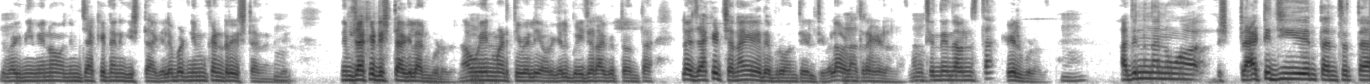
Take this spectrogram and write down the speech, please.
ಇವಾಗ ನೀವೇನೋ ನಿಮ್ಮ ಜಾಕೆಟ್ ನನಗೆ ಇಷ್ಟ ಆಗಿಲ್ಲ ಬಟ್ ನಿಮ್ಮ ಕಂಡ್ರೆ ಇಷ್ಟ ನನಗೆ. ನಿಮ್ಮ ನಿಮ್ ಜಾಕೆಟ್ ಇಷ್ಟ ಆಗಿಲ್ಲ ಅನ್ಬಿಡೋದು. ನಾವು ಏನು ಮಾಡ್ತೀವಿ ಅಲ್ಲಿ ಅವ್ರಿಗೆಲ್ಲ ಬೇಜಾರಾಗುತ್ತೋ ಅಂತ. ಇಲ್ಲ ಜಾಕೆಟ್ ಚೆನ್ನಾಗಿದೆ ಬ್ರೋ ಅಂತ ಹೇಳ್ತೀವಲ್ಲ ಅವಳ ಹತ್ರ ಹೇಳಲ್ಲ. ಮನ್ಸಿಂದ ಅನಿಸ್ತಾ ಹೇಳ್ಬಿಡೋದು. ಅದನ್ನು ಅದನ್ನ ನಾನು ಸ್ಟ್ರಾಟಜಿ ಅಂತ ಅನ್ಸುತ್ತಾ?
